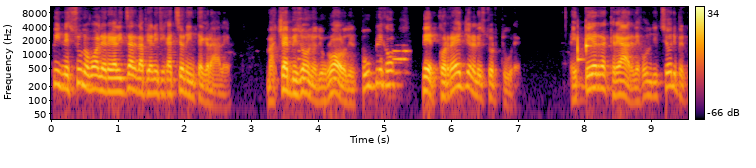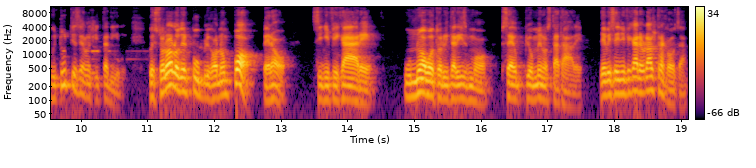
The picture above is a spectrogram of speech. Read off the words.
qui nessuno vuole realizzare la pianificazione integrale, ma c'è bisogno di un ruolo del pubblico per correggere le storture e per creare le condizioni per cui tutti siano cittadini questo ruolo del pubblico non può però significare un nuovo autoritarismo più o meno statale, deve significare un'altra cosa,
